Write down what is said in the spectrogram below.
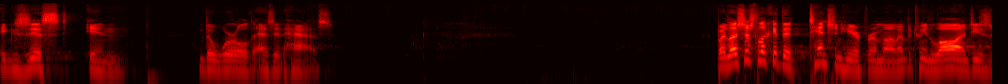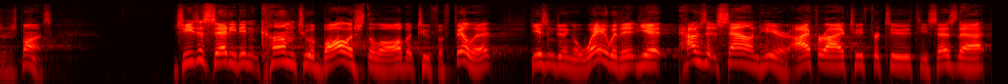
exist in the world as it has. But let's just look at the tension here for a moment between law and Jesus' response. Jesus said he didn't come to abolish the law, but to fulfill it. He isn't doing away with it, yet, how does it sound here? Eye for eye, tooth for tooth. He says that.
